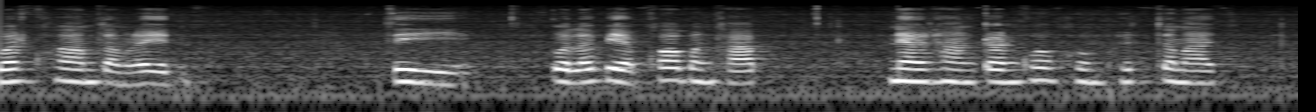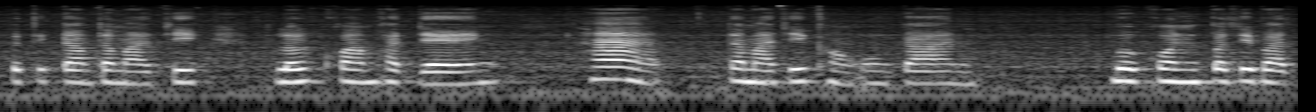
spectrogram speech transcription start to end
วัดความสำเร็จ 4. กฎระเบียบข้อบังคับ แนวทางการควบคุมพฤติมาพฤติกรรมสมาชิก ลดความขัดแย้ง 5. สมาชิกขององค์การ บุคคลปฏิบัติ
